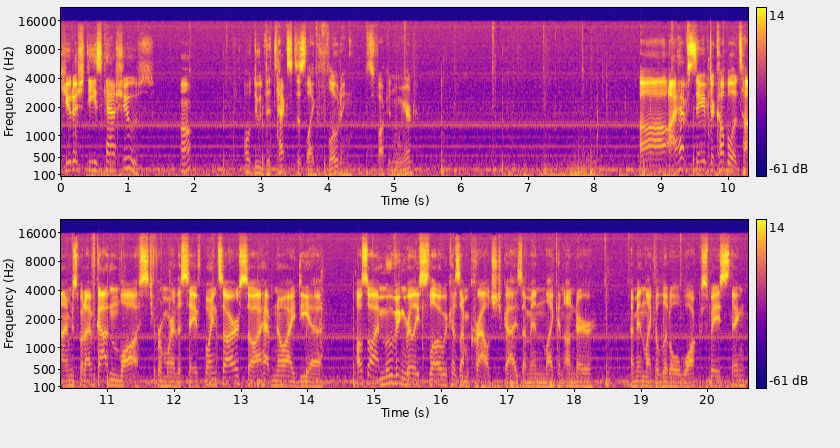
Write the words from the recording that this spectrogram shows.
McCutish these cashews. Huh? Oh, dude, the text is like floating. It's fucking weird. Uh, I have saved a couple of times, but I've gotten lost from where the save points are, so I have no idea. Also, I'm moving really slow because I'm crouched, guys. I'm in like an under... I'm in like a little walk space thing.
